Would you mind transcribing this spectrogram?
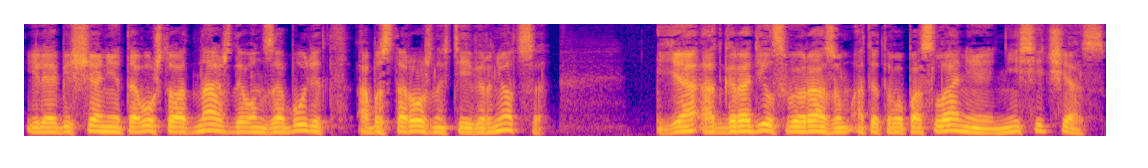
или обещание того, что однажды он забудет об осторожности и вернется, я отгородил свой разум от этого послания не сейчас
